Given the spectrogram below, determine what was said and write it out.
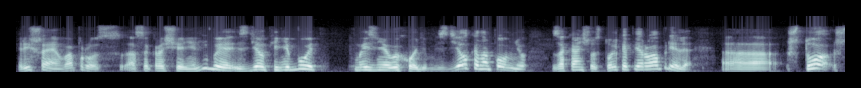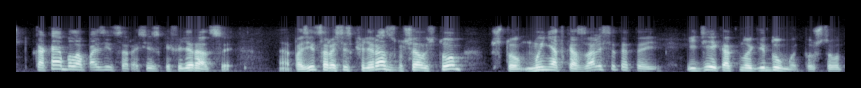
решаем вопрос о сокращении, либо сделки не будет, мы из нее выходим. Сделка, напомню, заканчивалась только 1 апреля. Что, какая была позиция Российской Федерации? Позиция Российской Федерации заключалась в том, что мы не отказались от этой идеи, как многие думают. Потому что вот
